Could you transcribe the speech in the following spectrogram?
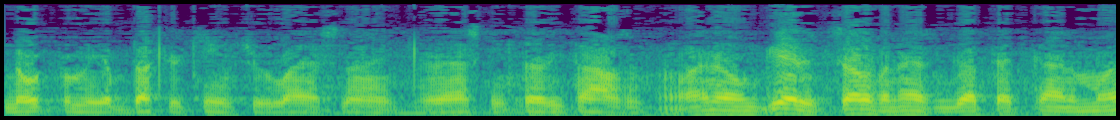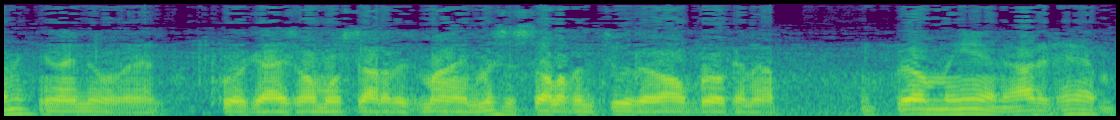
Note from the abductor came through last night. They're asking 30000 Oh, I don't get it. Sullivan hasn't got that kind of money. Yeah, I know that. Poor guy's almost out of his mind. Mrs. Sullivan, too, they're all broken up. Fill me in. How'd it happen?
